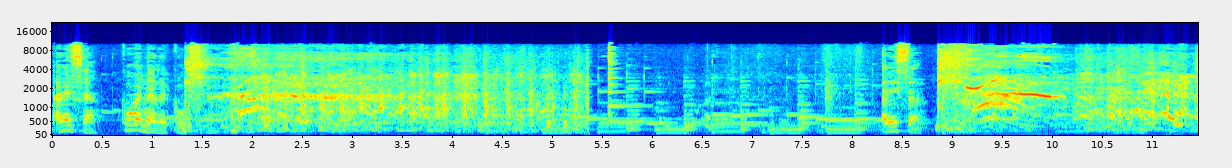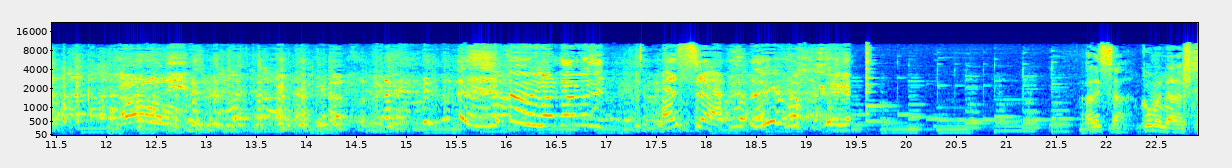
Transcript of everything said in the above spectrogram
Alessa, come il compito? Alessa. Mi guardava così. Assa. Alessa, come il compito?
